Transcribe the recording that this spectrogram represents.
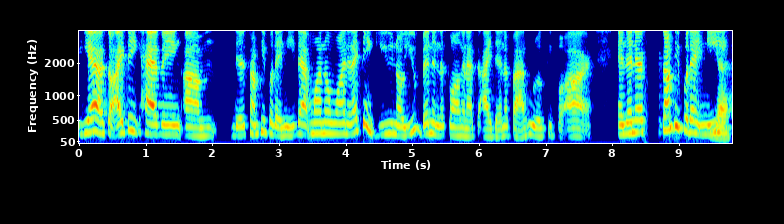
yeah so i think having um there's some people that need that one-on-one and i think you know you've been in this long enough to identify who those people are and then there's some people that need yes.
